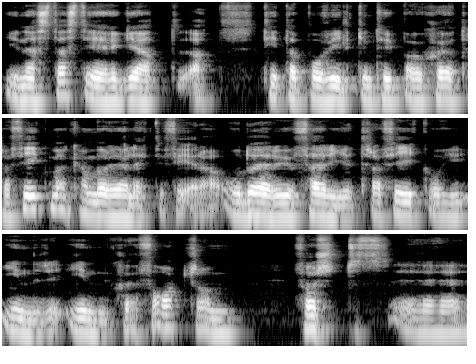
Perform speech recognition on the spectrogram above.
i nästa steg att, att titta på vilken typ av sjötrafik man kan börja elektrifiera och då är det ju färjetrafik och in, insjöfart som först eh,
